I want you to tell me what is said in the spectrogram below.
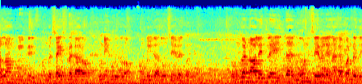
அல்லாங்களுக்கு உங்கள் சைஸ் பிரகாரம் துணி கொடுக்குறோம். அவங்களுக்கு அதுவும் சேவை பண்ணுறோம். உங்கள் நாலேஜில் இந்த மூணு சேவையில நாங்கள் பண்ணுறது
